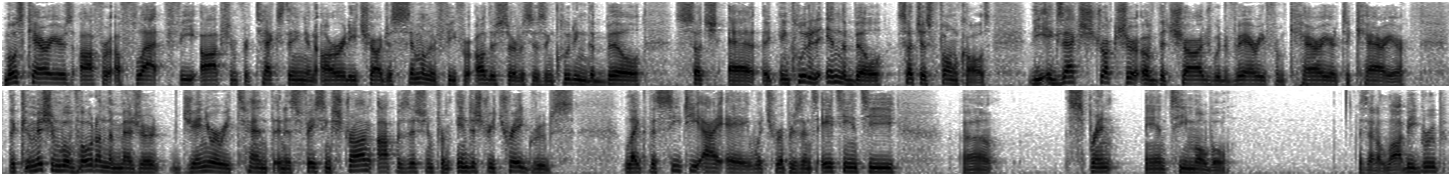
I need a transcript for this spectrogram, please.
Most carriers offer a flat fee option for texting and already charge a similar fee for other services, including the bill, such as included in the bill, such as phone calls. The exact structure of the charge would vary from carrier to carrier. The commission will vote on the measure January 10th and is facing strong opposition from industry trade groups like the CTIA, which represents AT&T, uh, Sprint, and T-Mobile. Is that a lobby group?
